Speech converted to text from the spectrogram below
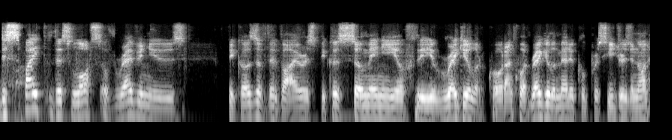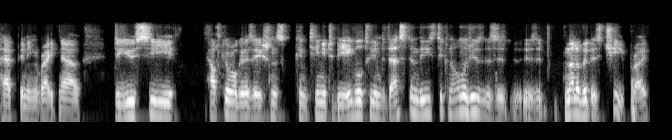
Despite this loss of revenues because of the virus because so many of the regular quote unquote regular medical procedures are not happening right now do you see healthcare organizations continue to be able to invest in these technologies? Is it is it none of it is cheap right?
